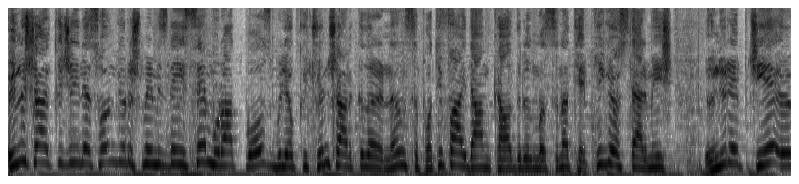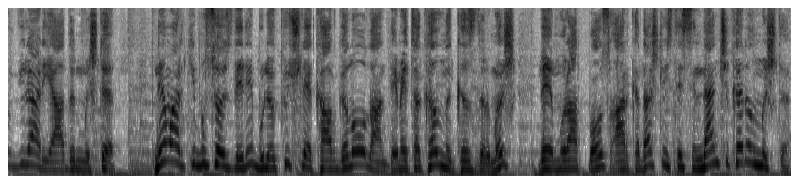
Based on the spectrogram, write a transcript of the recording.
Ünlü şarkıcıyla son görüşmemizde ise Murat Boz Blok 3'ün şarkılarının Spotify'dan kaldırılmasına tepki göstermiş, ünlü rapçiye övgüler yağdırmıştı. Ne var ki bu sözleri Blok 3 ile kavgalı olan Demet Akalın'ı kızdırmış ve Murat Boz arkadaş listesinden çıkarılmıştı.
